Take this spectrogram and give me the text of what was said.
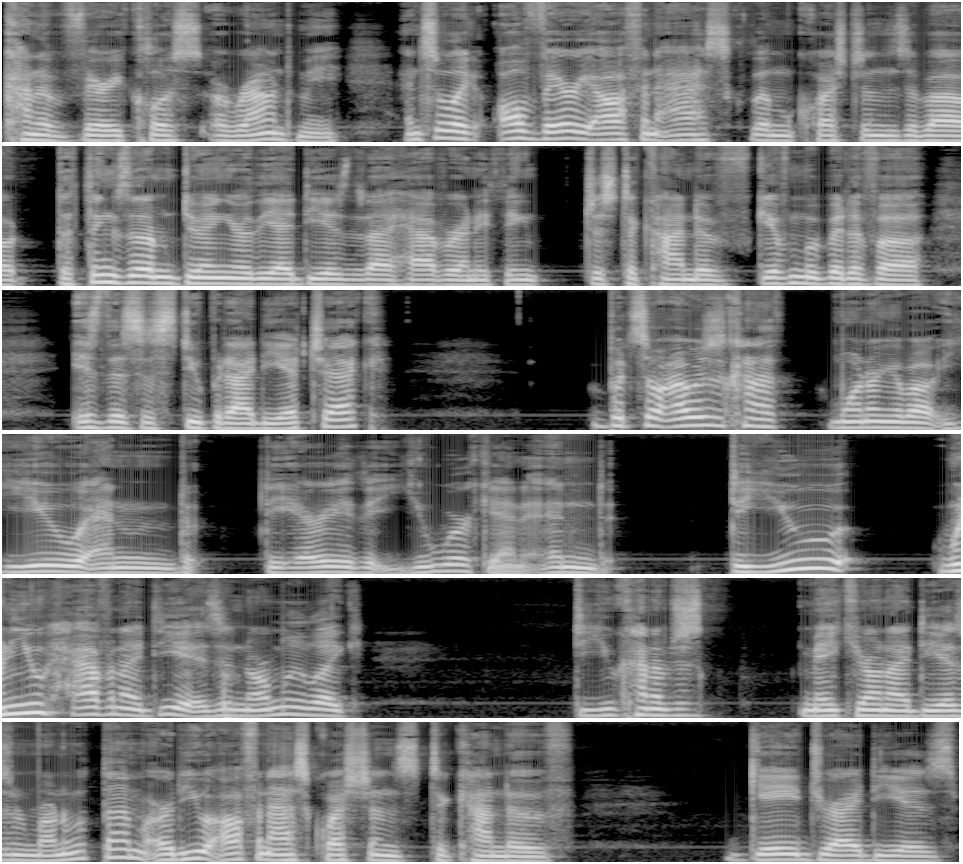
kind of very close around me. And so like I'll very often ask them questions about the things that I'm doing or the ideas that I have or anything just to kind of give them a bit of a is this a stupid idea check? But so I was just kind of wondering about you and the area that you work in and do you when you have an idea is it normally like do you kind of just make your own ideas and run with them? Or do you often ask questions to kind of gauge your ideas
